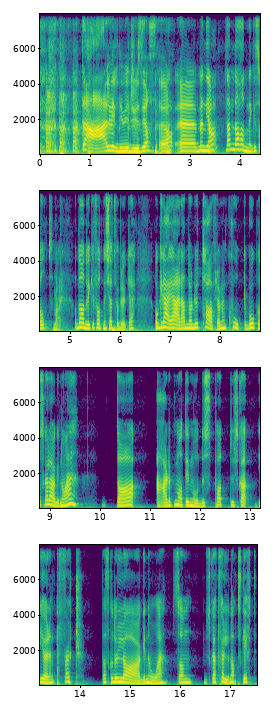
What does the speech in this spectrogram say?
det er veldig mye juicy, ass. Ja, eh, men ja, nei, men da hadde den ikke solgt. Nei. Og da hadde vi ikke fått ned kjøttforbruket. Og greia er at når du tar fram en kokebok og skal lage noe, da er du på en måte i modus på at du skal gjøre en effort. Da skal du lage noe som du skal følge en oppskrift.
